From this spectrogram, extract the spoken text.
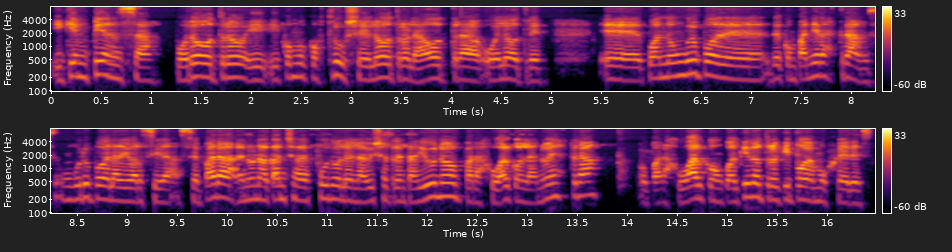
y quién piensa por otro, y, cómo construye el otro, la otra o el otro. Eh, cuando un grupo de, de, compañeras trans, un grupo de la diversidad, se para en una cancha de fútbol en la Villa 31 para jugar con la nuestra o para jugar con cualquier otro equipo de mujeres,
